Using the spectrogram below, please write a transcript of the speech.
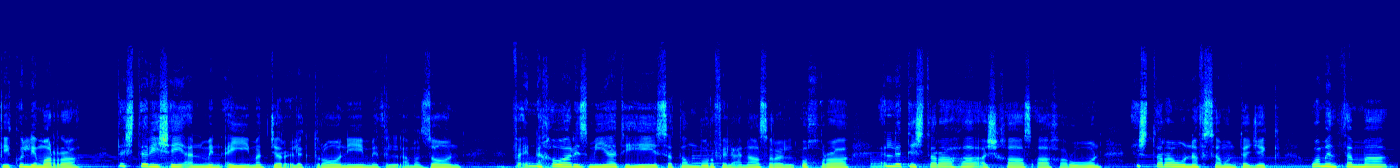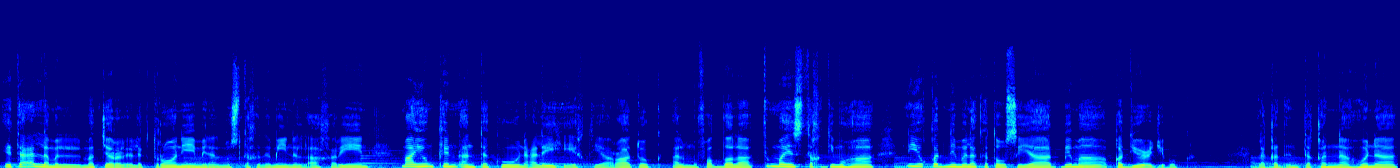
في كل مرة تشتري شيئا من أي متجر إلكتروني مثل أمازون فإن خوارزمياته ستنظر في العناصر الأخرى التي اشتراها أشخاص آخرون اشتروا نفس منتجك ومن ثم يتعلم المتجر الإلكتروني من المستخدمين الآخرين ما يمكن أن تكون عليه اختياراتك المفضلة ثم يستخدمها ليقدم لك توصيات بما قد يعجبك. لقد انتقلنا هنا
